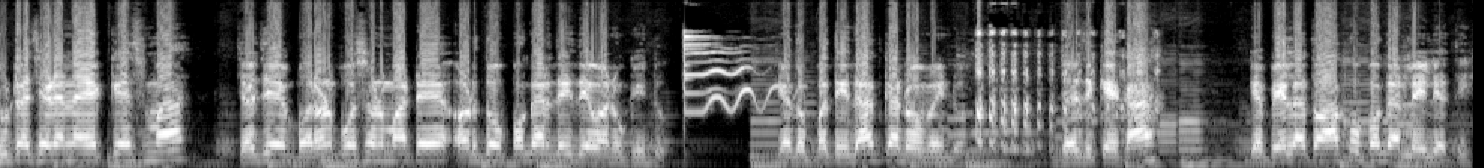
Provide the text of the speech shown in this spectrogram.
છૂટાછેડાના એક કેસમાં જજે ભરણ પોષણ માટે અડધો પગાર દઈ દેવાનું કીધું. કે તો પતિ દાંત કાઢવા માંડ્યો. જજ કે, કા? કે પેલા તો આખો પગાર લઈ લેતી.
